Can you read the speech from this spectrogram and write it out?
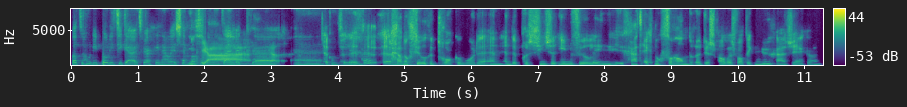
wat, hoe die politieke uitwerking nou is en wat er dan uiteindelijk eh, ja. eh, komt te liggen. Er gaat nog veel getrokken worden en, en de precieze invulling gaat echt nog veranderen. Dus alles wat ik nu ga zeggen,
